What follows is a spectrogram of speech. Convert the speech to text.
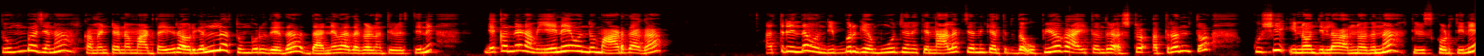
ತುಂಬ ಜನ ಕಮೆಂಟನ್ನು ಮಾಡ್ತಾ ಇದ್ರು. ಅವರಿಗೆಲ್ಲ ತುಂಬ ಹೃದಯದ ಧನ್ಯವಾದಗಳನ್ನ ತಿಳಿಸ್ತೀನಿ. ಯಾಕಂದರೆ ನಾವು ಏನೇ ಒಂದು ಮಾಡಿದಾಗ ಅದರಿಂದ ಒಂದು ಇಬ್ಬರಿಗೆ ಮೂರು ಜನಕ್ಕೆ, ನಾಲ್ಕು ಜನಕ್ಕೆ ಅದರಿಂದ ಉಪಯೋಗ ಆಯಿತು ಅಂದರೆ ಅಷ್ಟು ಅದರಂತೂ ಖುಷಿ ಇನ್ನೊಂದಿಲ್ಲ ಅನ್ನೋದನ್ನು ತಿಳಿಸ್ಕೊಡ್ತೀನಿ.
